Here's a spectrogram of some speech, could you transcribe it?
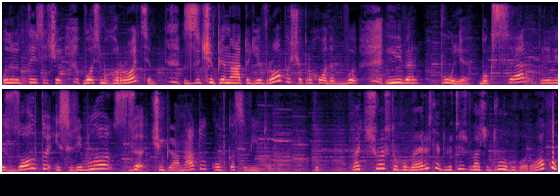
У 2008 році з чемпіонату Європи, що проходив в Ліверпулі, боксер привіз золото і срібло з чемпіонату Кубка світу. 26 вересня 2022 року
